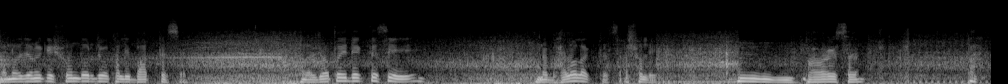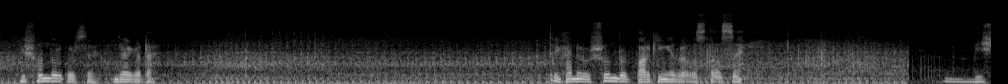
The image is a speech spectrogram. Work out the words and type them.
মনে হয় যেন কি সৌন্দর্য খালি বাড়তেছে। মানে যতই দেখতেছি মানে ভালো লাগতেছে আসলে। হুম, পাওয়া গেছে। কি সুন্দর করছে জায়গাটা। এখানেও সুন্দর পার্কিং এর ব্যবস্থা আছে। বিশ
